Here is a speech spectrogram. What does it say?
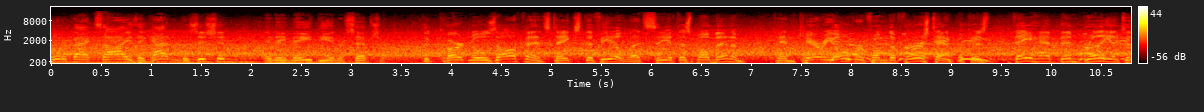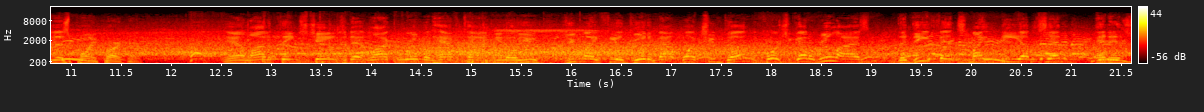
quarterback's eyes. They got in position, and they made the interception. The Cardinals offense takes the field. Let's see if this momentum can carry over from the first half because they have been brilliant to this point, partner. Yeah, a lot of things changed in that locker room at halftime. You know, you, you might feel good about what you've done. Of course, you got to realize the defense might be upset and is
